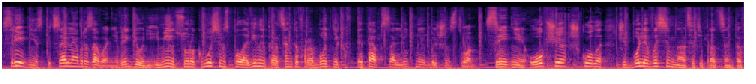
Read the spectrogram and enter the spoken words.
Среднее специальное образование в регионе имеют 48,5% работников. Это абсолютное большинство. Средняя общая школа чуть более 18%.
